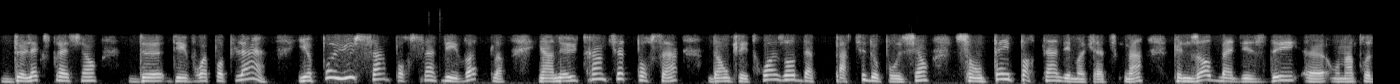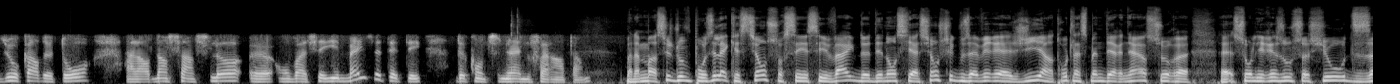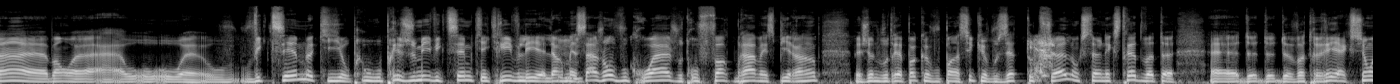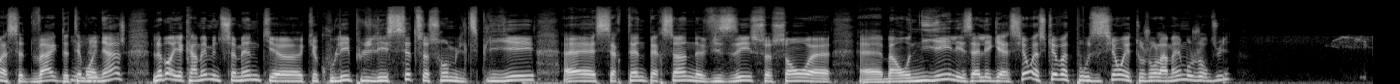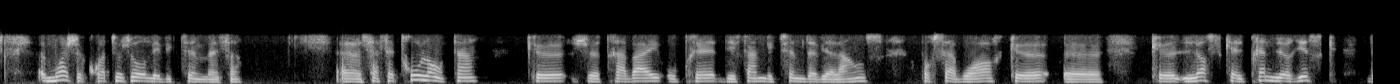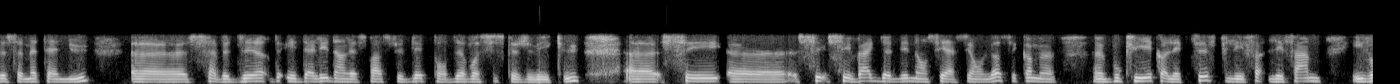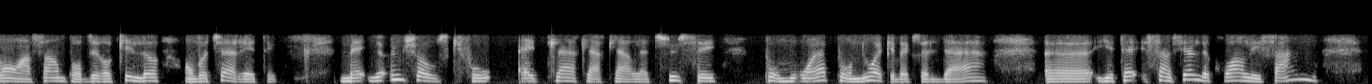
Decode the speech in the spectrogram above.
de l'expression de, des voix populaires. Il n'y a pas eu 100% des votes. Là. Il y en a eu 37% Donc, les trois autres partis d'opposition sont importants démocratiquement. Puis nous autres, ben, des idées, euh, on en produit au quart de tour. Alors, dans ce sens-là, euh, on va essayer, même cet été, de continuer à nous faire entendre. Madame Massé, je dois vous poser la question sur ces, vagues de dénonciation. Je sais que vous avez réagi, entre autres la semaine dernière, sur, euh, euh, sur les réseaux sociaux, disant euh, bon aux, victimes, qui, aux, présumées victimes qui écrivent les, leurs mhm. messages On vous croit, je vous trouve forte, brave, inspirante, mais je ne voudrais pas que vous pensiez que vous êtes toute seule. Donc, c'est un extrait de votre, de, de, votre réaction à cette vague de mhm. témoignages. Là, bon, il y a quand même une semaine qui a, qui a coulé, plus les sites se sont multipliés, certaines personnes visées se sont euh, ben, on niait les allégations. Est-ce que votre position est toujours la même aujourd'hui? Euh, moi, je crois toujours les victimes, Vincent. Euh, ça fait trop longtemps que je travaille auprès des femmes victimes de violence pour savoir que, que lorsqu'elles prennent le risque de se mettre à nu, euh, ça veut dire et d'aller dans l'espace public pour dire voici ce que j'ai vécu. Euh, c'est euh, ces vagues de dénonciation là, c'est comme un, un, bouclier collectif. Puis les, les femmes, ils vont ensemble pour dire ok là, on va-tu arrêter? Mais il y a une chose qu'il faut être clair, clair, clair là-dessus, c'est pour moi, pour nous à Québec solidaire, euh, il était essentiel de croire les femmes,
